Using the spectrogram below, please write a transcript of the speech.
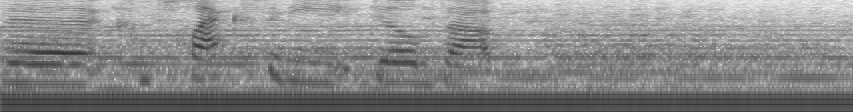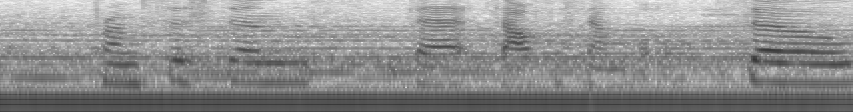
The complexity builds up from systems that self-assemble. So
